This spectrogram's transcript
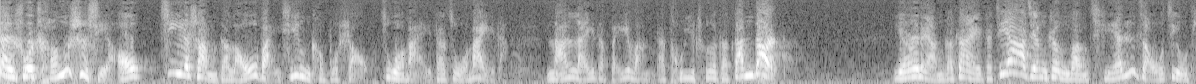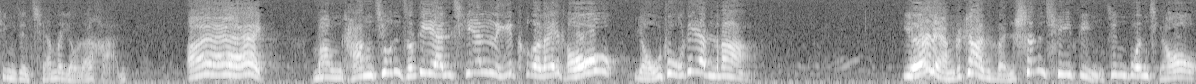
然说城市小，街上的老百姓可不少，做买的、做卖的。南来的、北往的、推车的、担担的，爷儿两个带着家将正往前走，就听见前面有人喊：“哎哎哎，孟尝君子店千里客来投，有住店的吗？”爷儿两个站稳身躯，定睛观瞧，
